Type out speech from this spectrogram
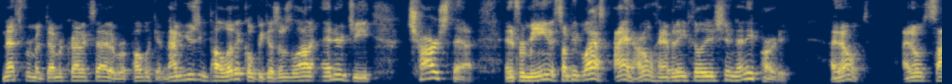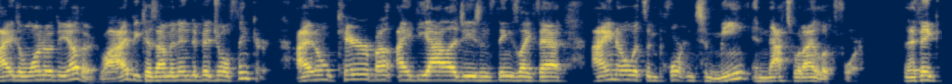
And that's from a Democratic side, a Republican. And I'm using political because there's a lot of energy charged that. And for me, some people ask, I, I don't have any affiliation to any party. I don't. I don't side to one or the other. Why? Because I'm an individual thinker. I don't care about ideologies and things like that. I know what's important to me, and that's what I look for. And I think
